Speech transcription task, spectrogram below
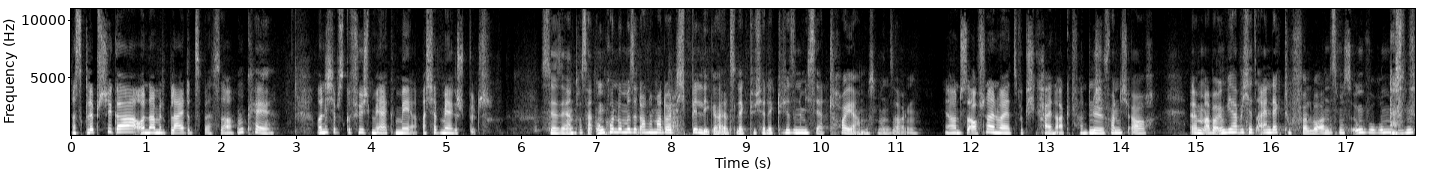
Es ist glitschiger und damit gleitet es besser. okay. Und ich habe das Gefühl, ich merke mehr. Ich habe mehr gespürt. Sehr, sehr interessant. Und Kondome sind auch nochmal deutlich billiger als Lecktücher. Lecktücher sind nämlich sehr teuer, muss man sagen. Ja, und das Aufschneiden war jetzt wirklich kein Akt, fand ich. Nö, fand ich auch. Ähm, aber irgendwie habe ich jetzt ein Lecktuch verloren. Das muss irgendwo rumliegen.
